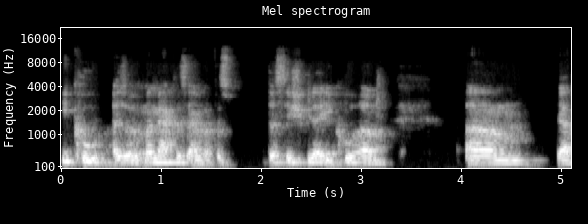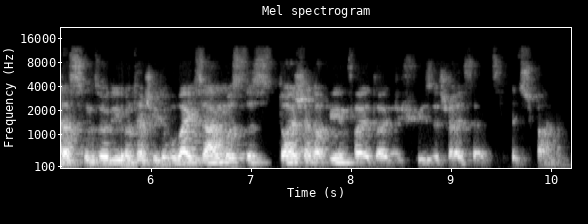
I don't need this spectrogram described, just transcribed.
IQ. Also man merkt es einfach, dass, dass die Spieler IQ haben. Ähm, ja, das sind so die Unterschiede. Wobei ich sagen muss, dass Deutschland auf jeden Fall deutlich physischer ist als, als Spanien.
